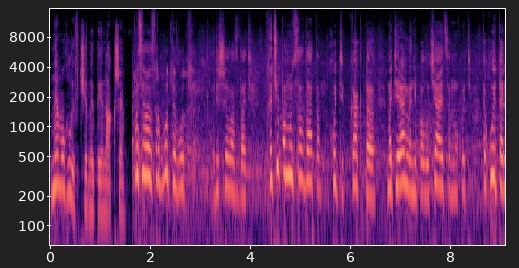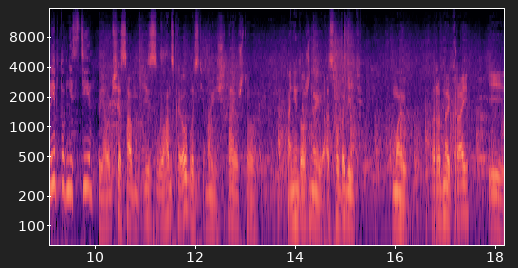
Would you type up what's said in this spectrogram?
не могли вчинити інакше. Просила с работы, вот, решила сдать. Хочу помочь солдатам, хоть как-то материально не получается, но хоть какую-то лепту внести. Я вообще сам из Луганской области, ну и считаю, что они должны освободить мой родной край И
